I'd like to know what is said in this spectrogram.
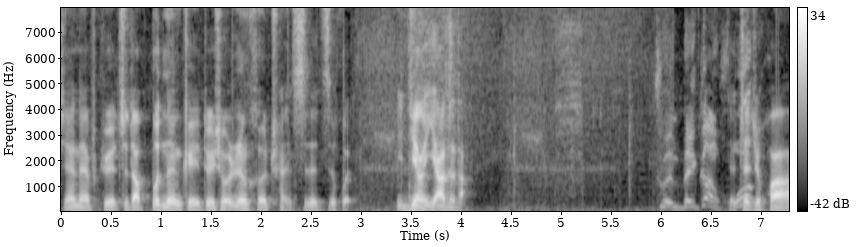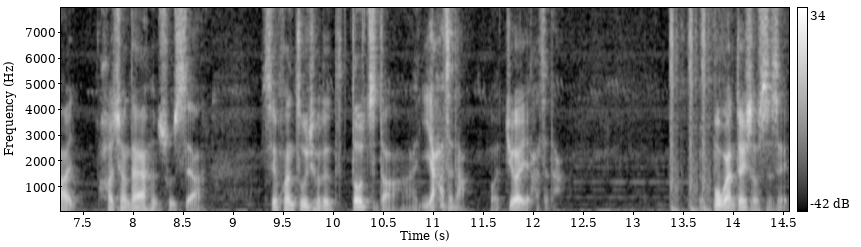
现在 FQ 也知道，不能给对手任何喘息的机会，一定要压着打。准备干活。这句话好像大家很熟悉啊，喜欢足球的都知道啊，压着打，我就要压着打，不管对手是谁。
